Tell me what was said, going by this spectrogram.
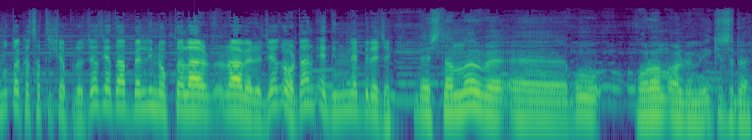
mutlaka satış yapılacağız ya da belli noktalara vereceğiz. Oradan edinilebilecek. Destanlar ve bu Horon albümü ikisi de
